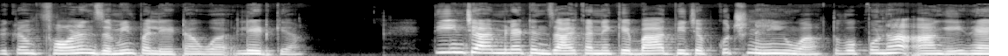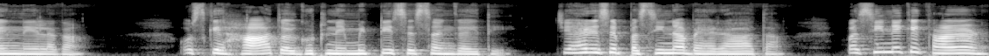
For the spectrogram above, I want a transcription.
विक्रम फ़ौरन ज़मीन पर लेटा हुआ, लेट गया। तीन चार मिनट इंतज़ार करने के बाद भी जब कुछ नहीं हुआ तो वो पुनः आगे रेंगने लगा। उसके हाथ और घुटने मिट्टी से संग गए थे। चेहरे से पसीना बह रहा था। पसीने के कारण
